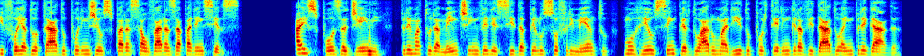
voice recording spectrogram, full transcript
e foi adotado por Engels para salvar as aparências. A esposa Jane, prematuramente envelhecida pelo sofrimento, morreu sem perdoar o marido por ter engravidado a empregada.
